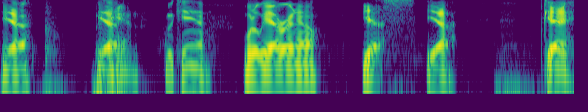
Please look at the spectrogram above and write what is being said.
Yeah. yeah. can. We can. What are we at right now? Yes. Yeah. Okay.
